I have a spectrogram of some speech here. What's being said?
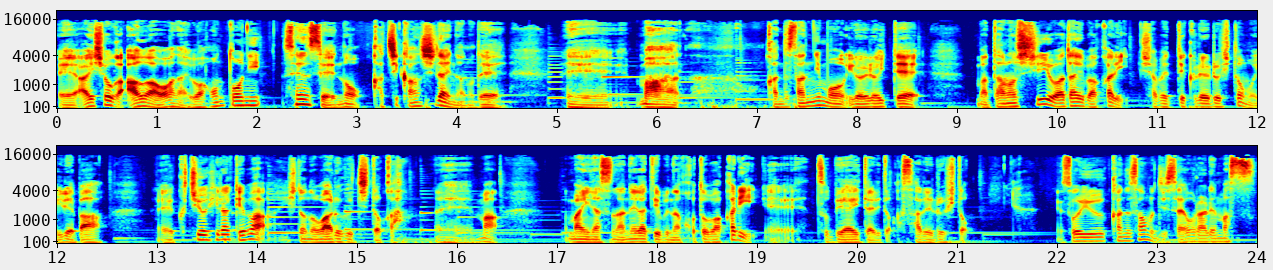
えー、相性が合う合わないは本当に先生の価値観次第なので、えー、まあ、患者さんにもいろいろいて、まあ楽しい話題ばかり喋ってくれる人もいれば、えー、口を開けば人の悪口とか、えー、まあ、マイナスなネガティブなことばかり、え、つぶやいたりとかされる人、そういう患者さんも実際おられます。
